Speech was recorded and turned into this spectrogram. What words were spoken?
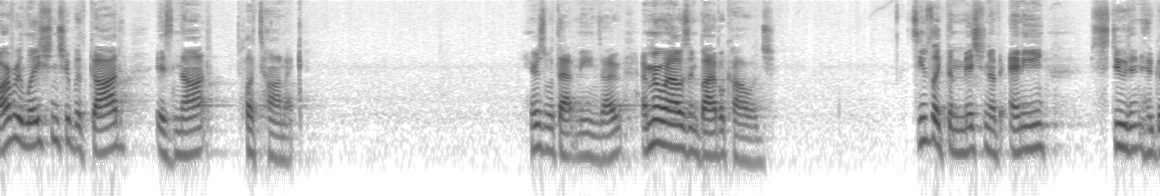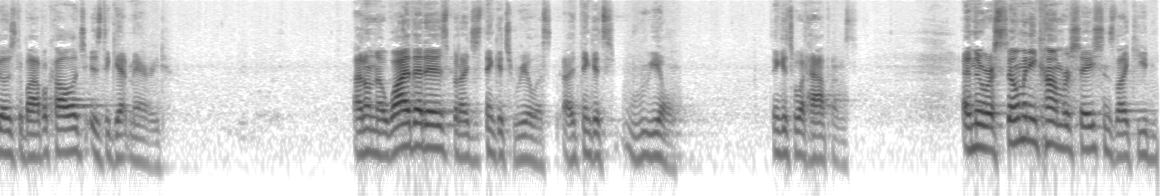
Our relationship with God is not platonic. Here's what that means. I, I remember when I was in Bible college. It seems like the mission of any student who goes to Bible college is to get married. I don't know why that is, but I just think it's realist. I think it's real. I think it's what happens. And there were so many conversations like you'd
